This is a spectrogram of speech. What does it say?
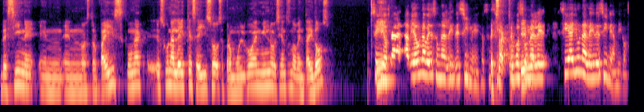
de cine en, nuestro país? Una, es una ley que se hizo, se promulgó en 1992 Sí, o sea, había una vez una ley de cine. exacto. Sí, una ley, sí hay una ley de cine, amigos.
